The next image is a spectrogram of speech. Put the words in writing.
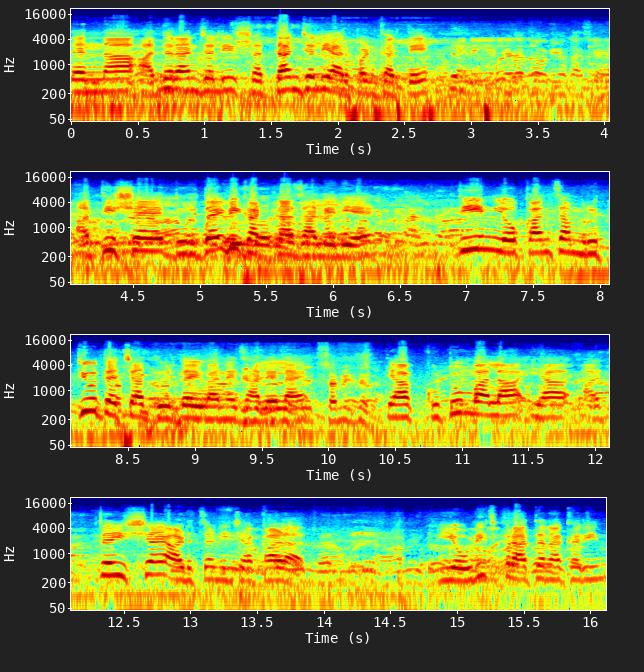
त्यांना आदरांजली श्रद्धांजली अर्पण करते. अतिशय दुर्दैवी घटना झालेली आहे. तीन लोकांचा मृत्यू त्याच्या दुर्दैवाने झालेला आहे. त्या कुटुंबाला या अतिशय अडचणीच्या काळात मी एवढीच प्रार्थना करीन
